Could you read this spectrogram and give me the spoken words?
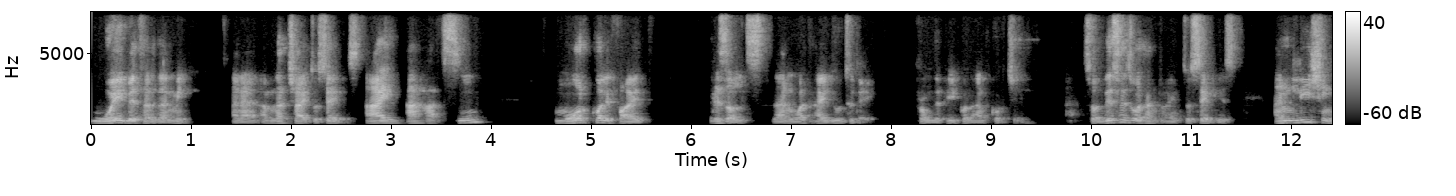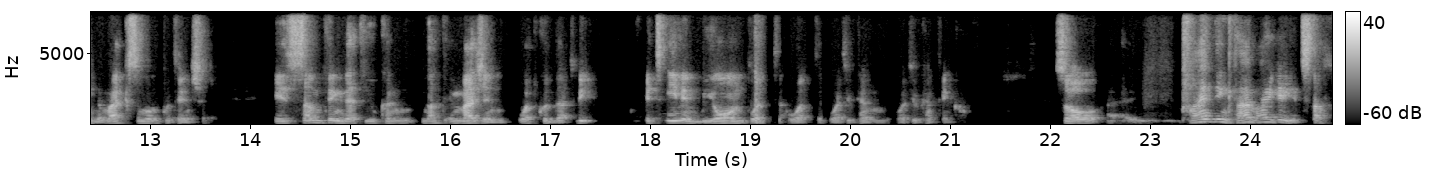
way better than me. And I, am not shy to say this. I, I have seen more qualified results than what I do today from the people I'm coaching. So this is what I'm trying to say is unleashing the maximum potential is something that you can not imagine what could that be. It's even beyond what, what, what, you, can, what you can think of. So uh, finding time, I agree, it's tough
